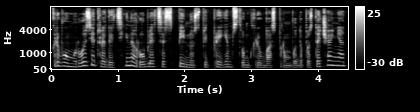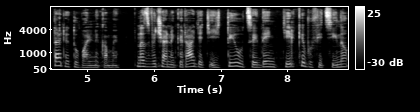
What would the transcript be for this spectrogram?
В Кривому Розі традиційно роблять це спільно з підприємством Кривбаспромводопостачання та рятувальниками. Надзвичайники радять йти у цей день тільки в офіційно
